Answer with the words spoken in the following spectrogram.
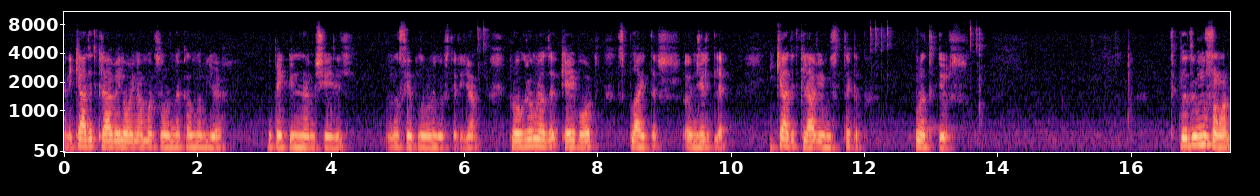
Yani iki adet klavye ile oynanmak zorunda kalınabiliyor. Bu pek bilinen bir şey değil. Nasıl yapılır onu göstereceğim. Programın adı Keyboard Splitter. Öncelikle iki adet klavyemizi takıp Buna tıklıyoruz. Tıkladığımız zaman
